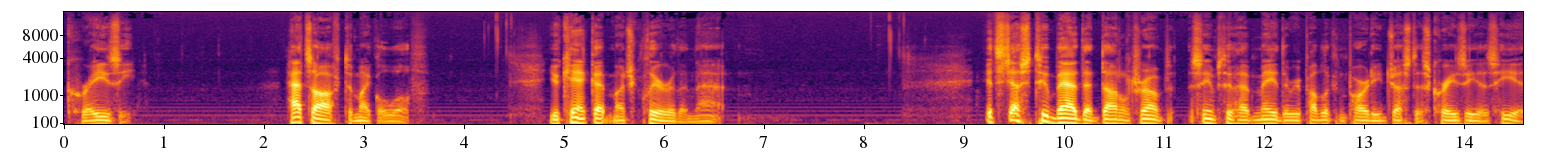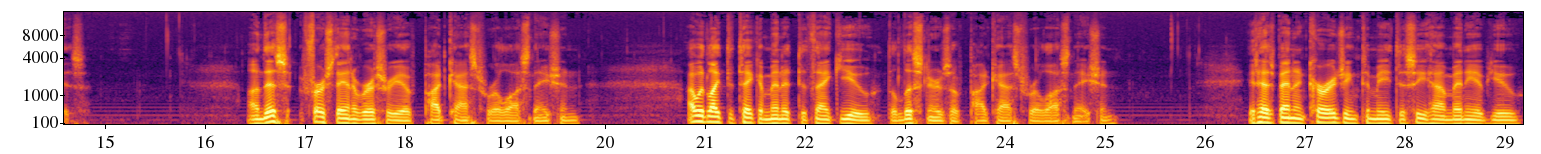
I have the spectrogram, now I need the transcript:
crazy. Hats off to Michael Wolff. You can't get much clearer than that. It's just too bad that Donald Trump seems to have made the Republican Party just as crazy as he is. On this first anniversary of Podcast for a Lost Nation, I would like to take a minute to thank you, the listeners of Podcast for a Lost Nation. It has been encouraging to me to see how many of you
